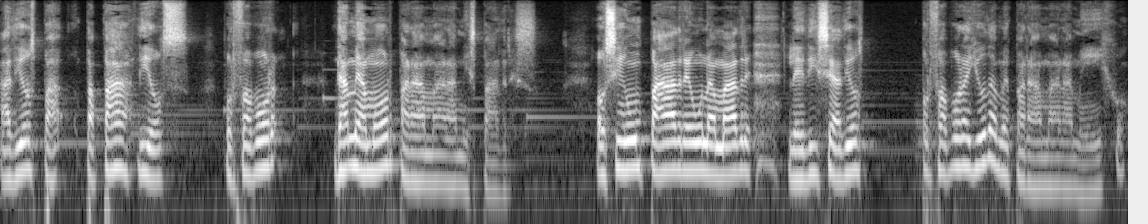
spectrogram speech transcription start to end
a Dios, papá Dios, por favor, dame amor para amar a mis padres. O si un padre una madre le dice a Dios, por favor, ayúdame para amar a mi hijo.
